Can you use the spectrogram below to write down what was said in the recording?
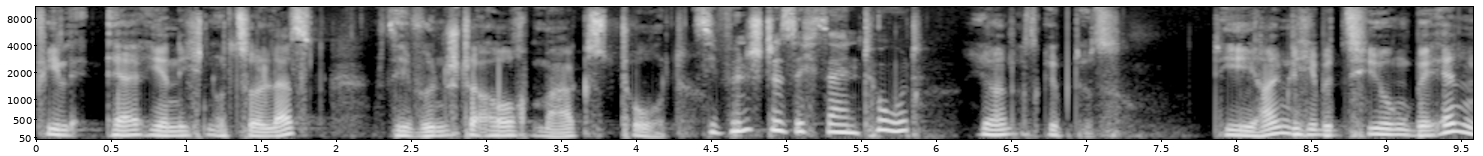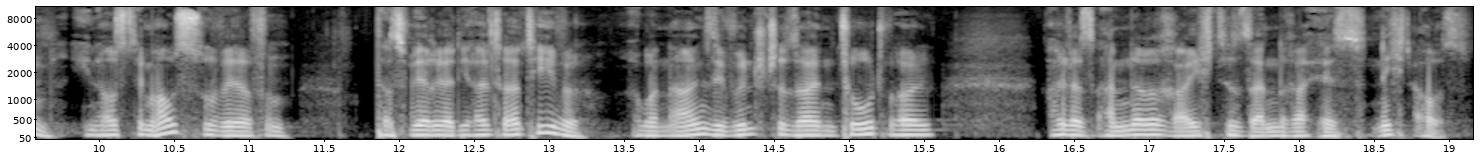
fiel er ihr nicht nur zur Last, sie wünschte auch Marks Tod. Sie wünschte sich seinen Tod? Ja, das gibt es. Die heimliche Beziehung beenden, ihn aus dem Haus zu werfen, das wäre ja die Alternative. Aber nein, sie wünschte seinen Tod, weil all das andere reichte Sandra S. nicht aus.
